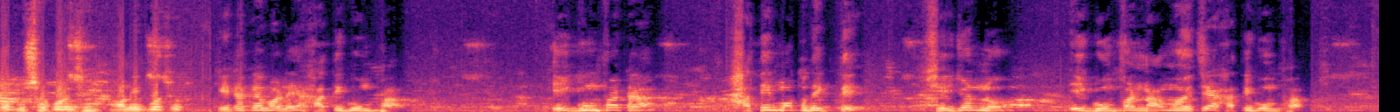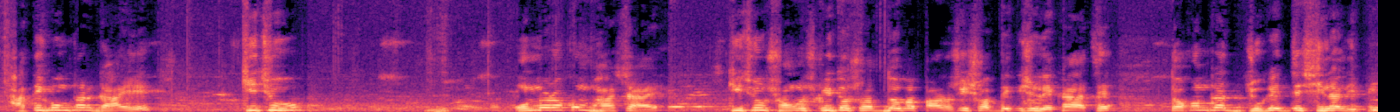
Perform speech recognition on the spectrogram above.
তপস্যা করেছেন অনেক বছর। এটাকে বলে হাতি গুম্ফা। এই গুম্ফাটা হাতির মতো দেখতে। সেই জন্য এই গুম্ফার নাম হয়েছে হাতি গুম্ফা। হাতি গুম্ফার গায়ে কিছু অন্যরকম ভাষায় কিছু সংস্কৃত শব্দ বা পারসি শব্দে কিছু লেখা আছে, তখনকার যুগের যে শিলালিপি,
